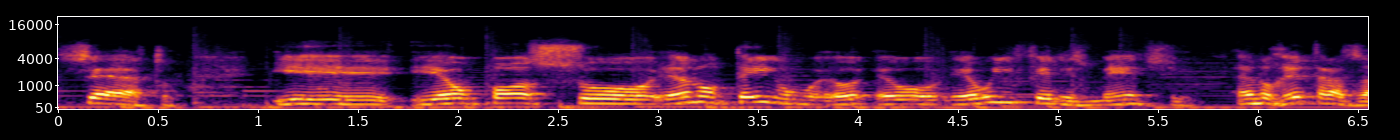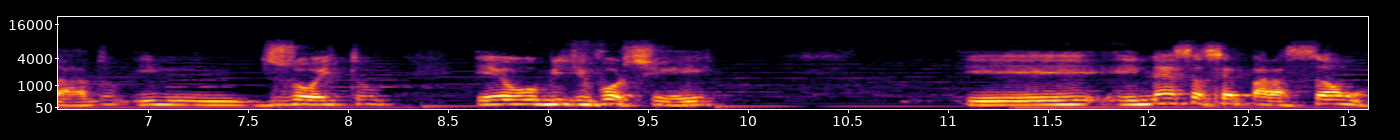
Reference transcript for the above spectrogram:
Certo. E, e, eu posso. Eu não tenho. Eu, eu, eu, infelizmente, ano retrasado, em 18, eu me divorciei. E, e nessa separação,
